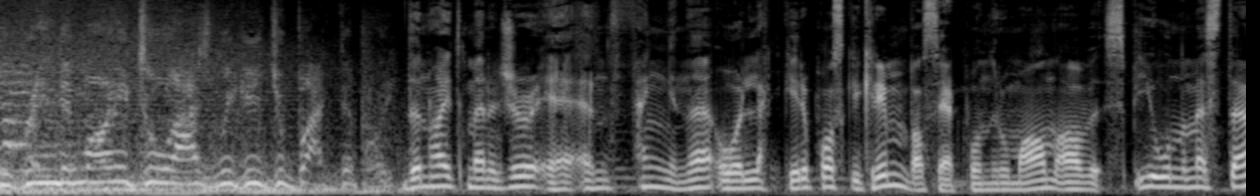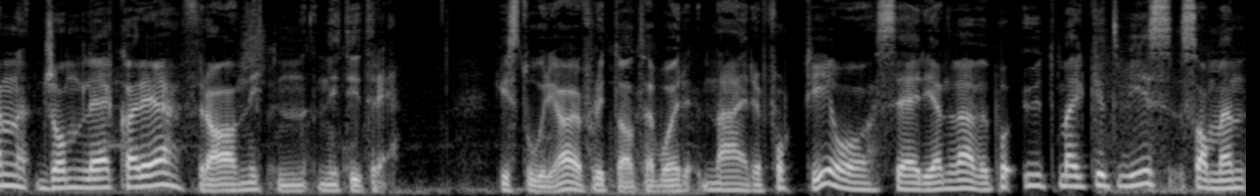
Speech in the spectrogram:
You bring the money to us, we give you back the The Night Manager er en fengende og lekker påskekrim basert på en roman av spionmesteren John Le Carré fra 1993. Historia er flytta til vår nære fortid, og serien vever på utmerket vis sammen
